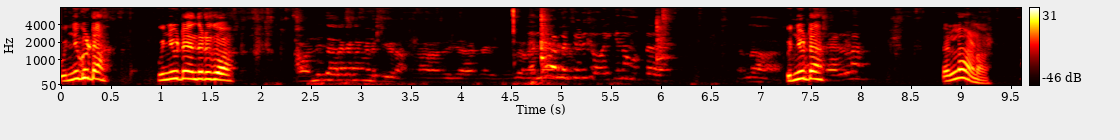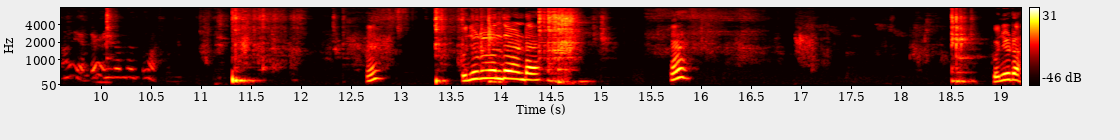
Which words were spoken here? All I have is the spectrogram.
കുഞ്ഞുകുട്ടാ കുഞ്ഞുകുട്ട എന്തെടുക്കുക കുഞ്ഞുട്ട വെള്ളമാണോ? ഏ? കുഞ്ഞുട്ടിന് എന്താ വേണ്ടേ? ഏ? കുഞ്ഞുട്ടാ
